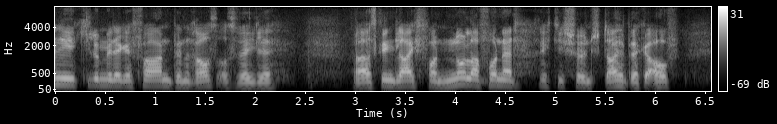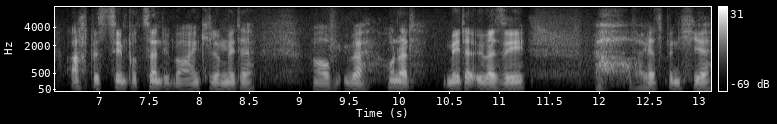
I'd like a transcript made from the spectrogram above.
Einige Kilometer gefahren, bin raus aus Wegle. Ja, es ging gleich von 0 auf 100 richtig schön steil bergauf. 8 bis 10 Prozent über einen Kilometer auf über 100 Meter über See. Ja, aber jetzt bin ich hier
